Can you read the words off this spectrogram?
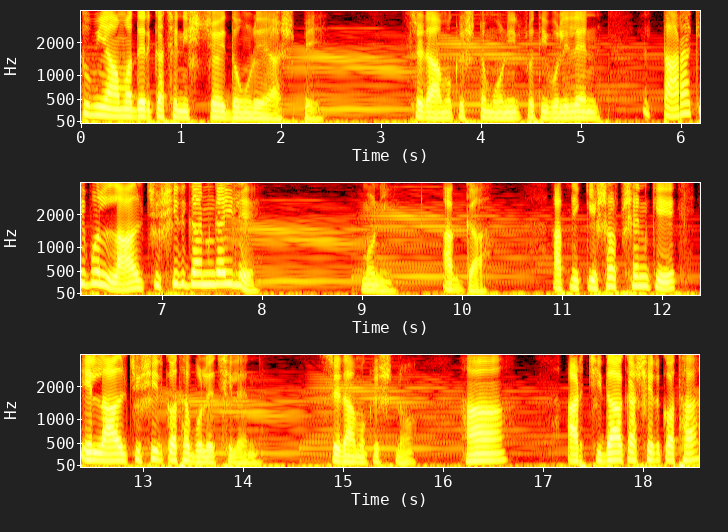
তুমি আমাদের কাছে নিশ্চয় দৌড়ে আসবে শ্রীরামকৃষ্ণ মণির প্রতি বলিলেন, তারা কেবল লাল চুষির গান গাইলে মণি, আজ্ঞা, আপনি কেশব সেনকে এ লাল চুষির কথা বলেছিলেন। শ্রীরামকৃষ্ণ। হাঁ, আর চিদাকাশের কথা?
